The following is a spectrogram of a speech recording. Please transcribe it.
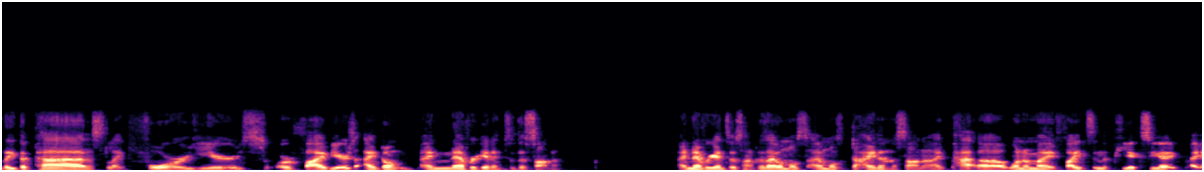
like the past like four years or five years, I don't, I never get into the sauna. I never get into the sauna because I almost, I almost died in the sauna. I pa- uh, one of my fights in the PXC, I, I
